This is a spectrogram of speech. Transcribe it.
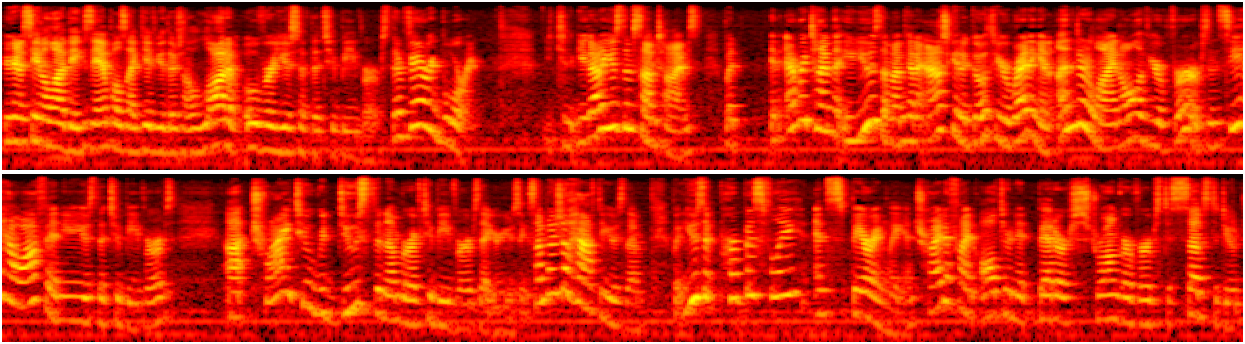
You're going to see in a lot of the examples I give you, there's a lot of overuse of the to be verbs. They're very boring. You, you got to use them sometimes, and every time that you use them, I'm going to ask you to go through your writing and underline all of your verbs and see how often you use the to be verbs. Uh, try to reduce the number of to be verbs that you're using. Sometimes you'll have to use them, but use it purposefully and sparingly and try to find alternate, better, stronger verbs to substitute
